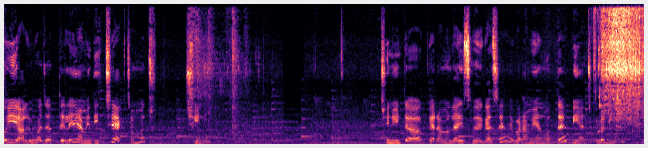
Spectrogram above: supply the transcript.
ওই আলু ভাজার তেলেই আমি দিচ্ছি এক চামচ চিনি। চিনিটা ক্যারামেলাইজ হয়ে গেছে, এবার আমি এর মধ্যে পেঁয়াজগুলো দিয়ে দিচ্ছি।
